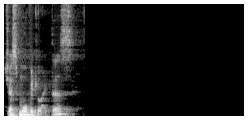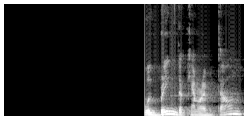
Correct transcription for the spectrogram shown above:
just move it like this. We'll bring the camera down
